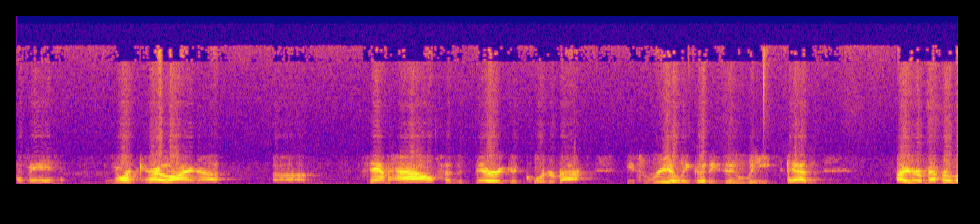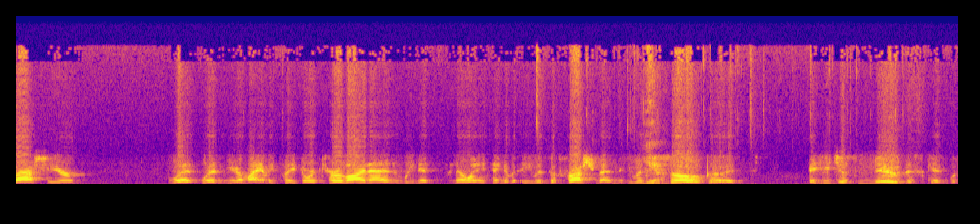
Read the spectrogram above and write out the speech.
I mean, North Carolina, um, Sam Howell has a very good quarterback. He's really good. He's elite. And I remember last year when, when you know Miami played North Carolina, and we didn't know anything about. He was a freshman. He was Yeah. so good, and you just knew this kid was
